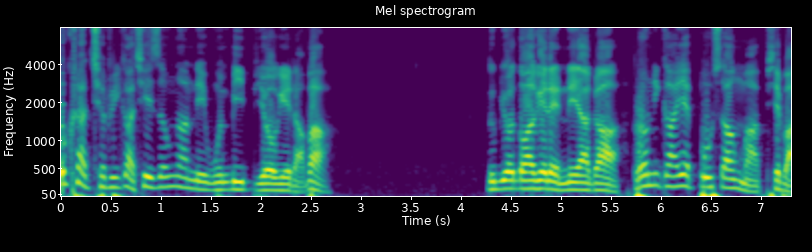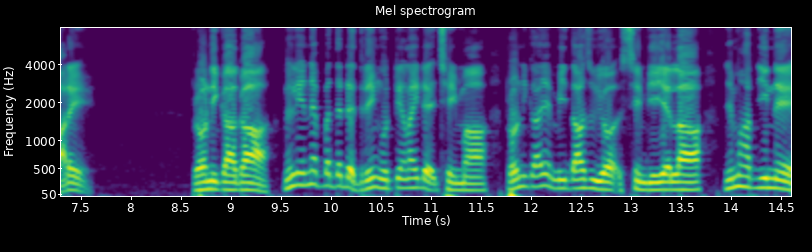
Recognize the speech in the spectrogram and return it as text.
ဥက္ကရာချက်ထွေးကခြေဆုံးကနေဝင်ပြီးပြောခဲ့တာပါ။ သူပြောသွားခဲ့တဲ့နေရာကဘရိုနီကာရဲ့ပိုးဆောင်မှာဖြစ်ပါတယ်။ဘရိုနီကာကငလျင်နဲ့ပတ်သက်တဲ့သတင်းကိုတင်လိုက်တဲ့အချိန်မှာဘရိုနီကာရဲ့မိသားစုရောအဆင်ပြေရဲ့လားမြန်မာပြည်နဲ့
